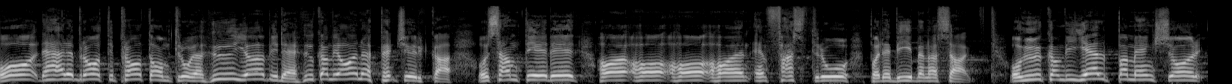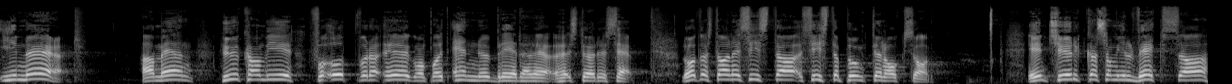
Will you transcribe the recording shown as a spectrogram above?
Och Det här är bra att prata om tror jag. Hur gör vi det? Hur kan vi ha en öppen kyrka och samtidigt ha, ha, ha, ha en, en fast tro på det Bibeln har sagt? Och hur kan vi hjälpa människor i nöd? Amen. Hur kan vi få upp våra ögon på ett ännu bredare, större sätt? Låt oss ta den sista, sista punkten också. En kyrka som vill växa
